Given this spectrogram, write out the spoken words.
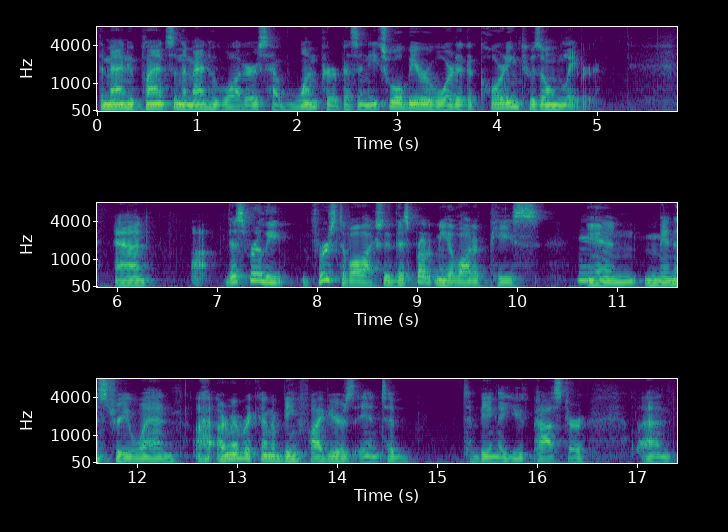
The man who plants and the man who waters have one purpose, and each will be rewarded according to his own labor. And uh, this really, first of all, actually, this brought me a lot of peace in ministry when I, I remember kind of being five years into to being a youth pastor, and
